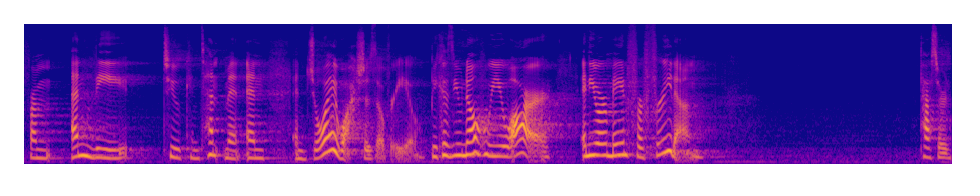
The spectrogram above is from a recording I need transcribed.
from envy to contentment, and, and joy washes over you because you know who you are and you are made for freedom. Pastor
